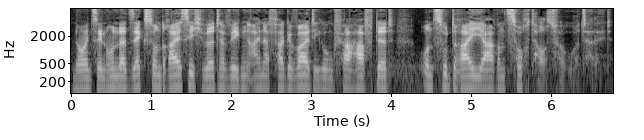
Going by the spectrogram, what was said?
1936 wird er wegen einer Vergewaltigung verhaftet und zu drei Jahren Zuchthaus verurteilt.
